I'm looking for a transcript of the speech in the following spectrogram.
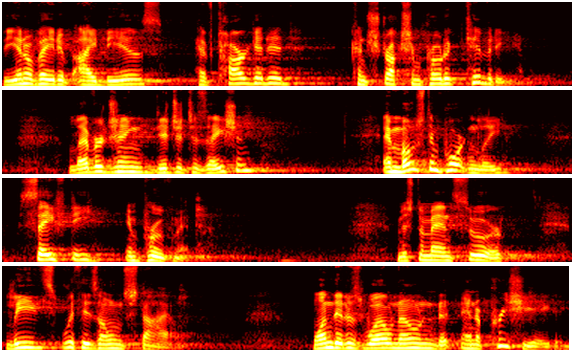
The innovative ideas have targeted construction productivity, leveraging digitization, and most importantly, safety improvement. Mr. Mansour leads with his own style, one that is well known and appreciated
